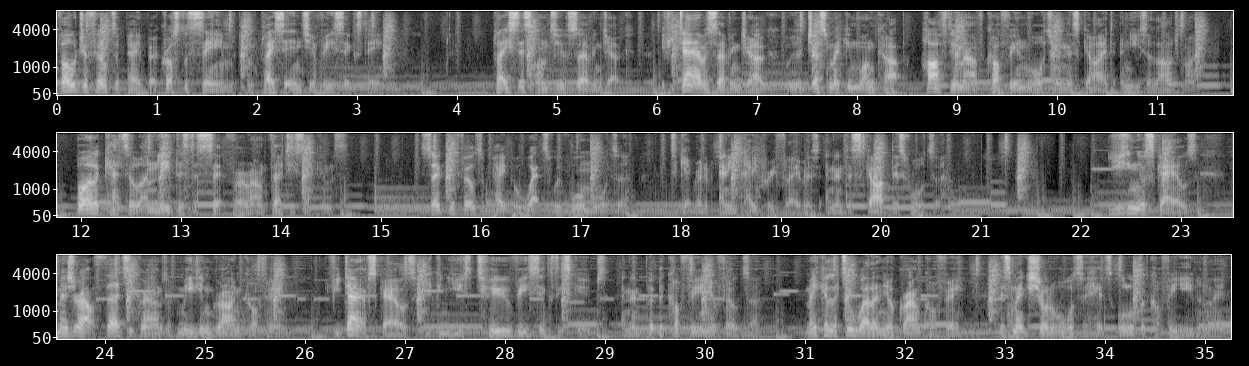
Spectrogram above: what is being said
Fold your filter paper across the seam and place it into your V60. Place this onto your serving jug. If you don't have a serving jug or you're just making one cup, half the amount of coffee and water in this guide and use a large mug. Boil a kettle and leave this to sit for around 30 seconds. Soak your filter paper wet with warm water to get rid of any papery flavours and then discard this water. Using your scales, measure out 30 grams of medium grind coffee. If you don't have scales, you can use two V60 scoops and then put the coffee in your filter. Make a little well in your ground coffee. This makes sure the water hits all of the coffee evenly.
